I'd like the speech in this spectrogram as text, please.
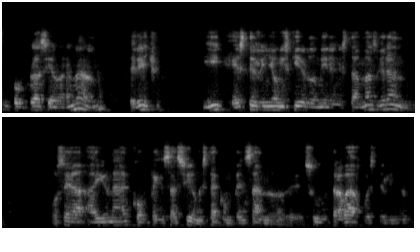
hipoplasia renal, ¿no? Derecho. Y este riñón izquierdo, miren, está más grande, o sea, hay una compensación, está compensando eh, su trabajo, este riñón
